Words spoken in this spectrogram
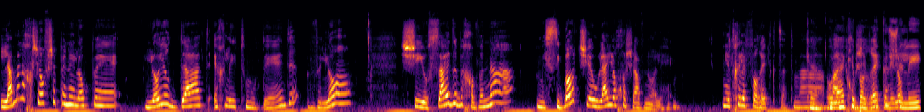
למה לחשוב שפנלופה לא יודעת איך להתמודד, ולא שהיא עושה את זה בכוונה מסיבות שאולי לא חשבנו עליהן. אני אתחיל לפרט קצת מה, כן, מה אולי אני כי חושבת. ברקע אני לא- שלי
